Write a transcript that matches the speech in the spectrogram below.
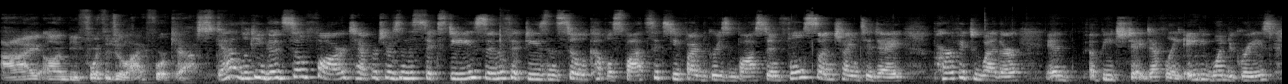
eye on the 4th of July forecast. Yeah, looking good so far. Temperatures in the 60s, in the 50s, and still a couple spots. 65 degrees in Boston. Full sunshine today. Perfect weather and a beach day, definitely. 81 degrees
